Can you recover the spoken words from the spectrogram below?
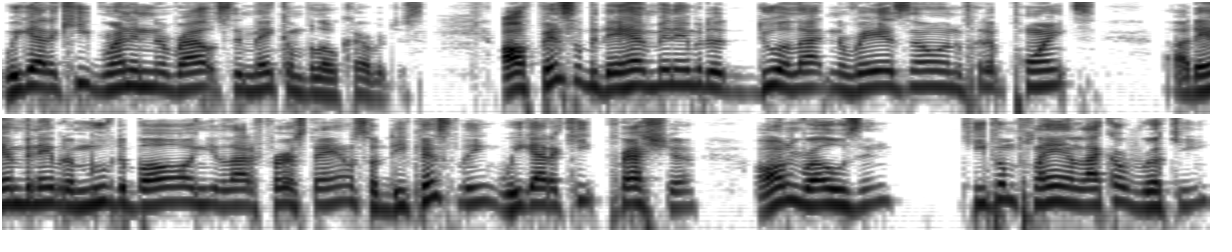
we got to keep running the routes and make them blow coverages. Offensively, they haven't been able to do a lot in the red zone and put up points. Uh, they haven't been able to move the ball and get a lot of first downs. So defensively, we got to keep pressure on Rosen, keep him playing like a rookie,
